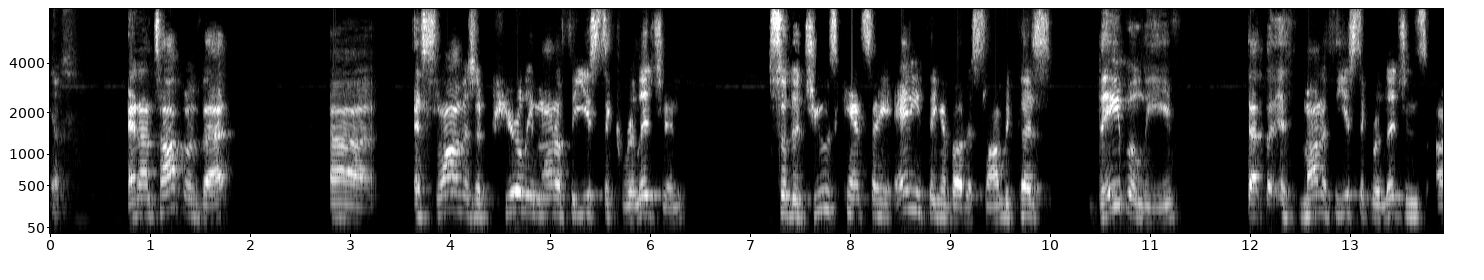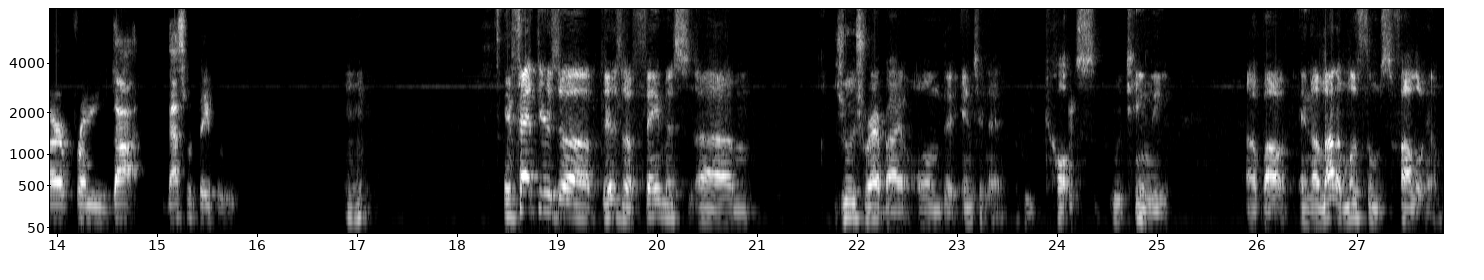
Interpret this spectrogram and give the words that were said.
Yes. And on top of that, uh, Islam is a purely monotheistic religion. So the Jews can't say anything about Islam because they believe that the monotheistic religions are from God. That's what they believe. In fact, there's a there's a famous um, Jewish rabbi on the internet who talks routinely about, and a lot of Muslims follow him.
